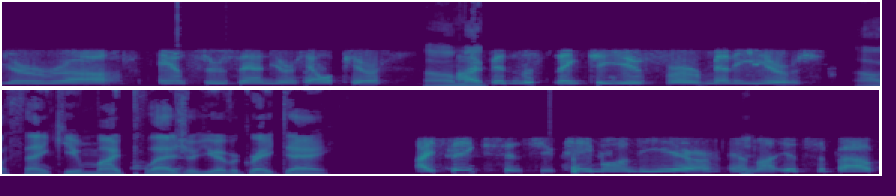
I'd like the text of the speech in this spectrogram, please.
your uh, answers and your help here. Oh, my... I've been listening to you for many years. Oh, thank you. My pleasure. You have a great day. I think since you came on the air, and uh, it's about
